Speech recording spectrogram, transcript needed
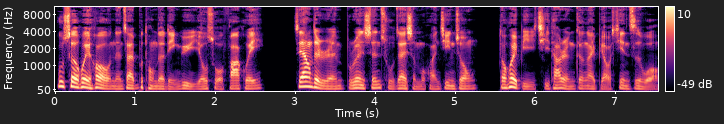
出社会后，能在不同的领域有所发挥。这样的人，不论身处在什么环境中，都会比其他人更爱表现自我。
